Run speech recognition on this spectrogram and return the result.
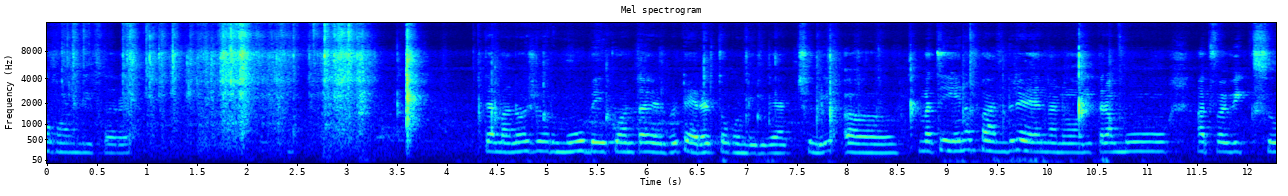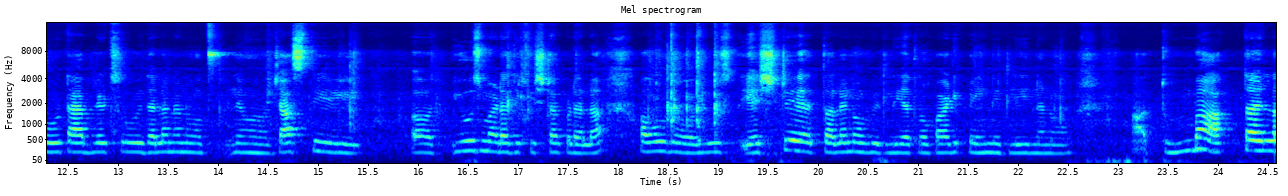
ತೊಗೊಂಡಿದ್ದಾರೆ. ಮತ್ತು ಮನೋಜ್ ಮೂವ್ ಬೇಕು ಅಂತ ಹೇಳ್ಬಿಟ್ಟು ಎರಡು ತೊಗೊಂಡಿದ್ದೀವಿ ಆ್ಯಕ್ಚುಲಿ ಮತ್ತು ಏನಪ್ಪ ಅಂದರೆ ನಾನು ಈ ಥರ ಮೂ ಅಥವಾ ವಿಕ್ಸು, ಟ್ಯಾಬ್ಲೆಟ್ಸು ಇದೆಲ್ಲ ನಾನು ಜಾಸ್ತಿ ಯೂಸ್ ಮಾಡೋದಕ್ಕೆ ಇಷ್ಟಪಡಲ್ಲ. ಅವರು ಯೂಸ್ ಎಷ್ಟೇ ತಲೆನೋವಿರಲಿ ಅಥವಾ ಬಾಡಿ ಪೇಯ್ನ್ ಇರಲಿ, ನಾನು ತುಂಬ ಆಗ್ತಾ ಇಲ್ಲ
